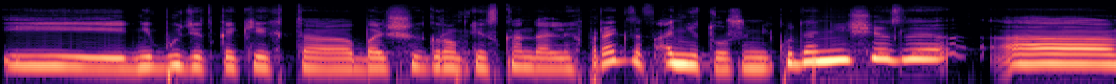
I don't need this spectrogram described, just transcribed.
и не будет каких-то больших громких скандальных проектов, они тоже никуда не исчезли. А,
